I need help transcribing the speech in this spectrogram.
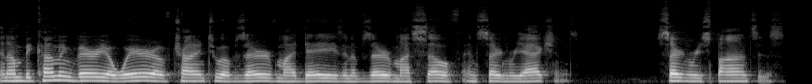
And I'm becoming very aware of trying to observe my days and observe myself and certain reactions certain responses.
